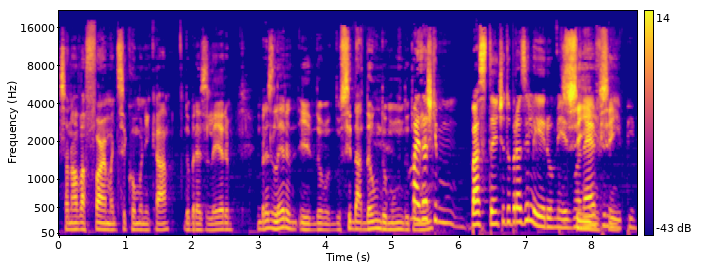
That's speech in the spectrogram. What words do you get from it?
essa nova forma de se comunicar do brasileiro, do brasileiro e do, do cidadão do mundo Mas também. acho que bastante do brasileiro mesmo, sim, né, Felipe?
